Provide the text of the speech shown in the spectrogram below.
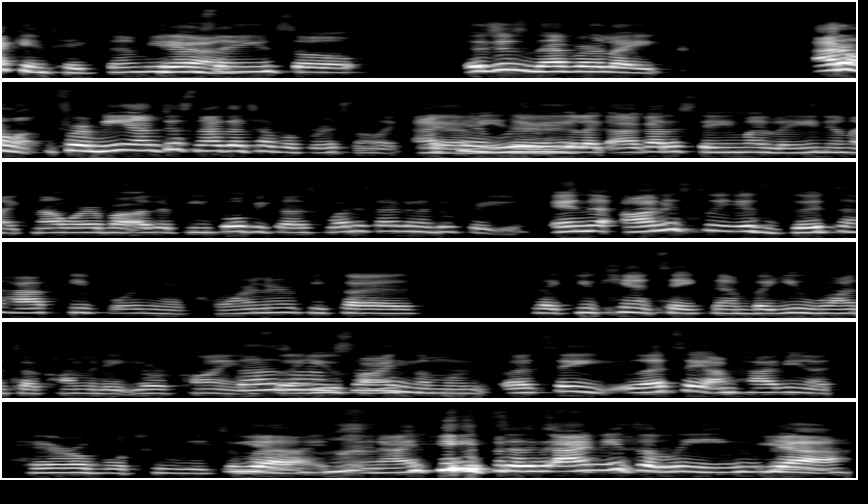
I can take them. You know what I'm saying? So it's just never like I don't. For me, I'm just not that type of person. Like I Yeah, can't really like I gotta stay in my lane and like not worry about other people because what is that gonna do for you? And the- honestly, it's good to have people in your corner because, like, you can't take them, but you want to accommodate your clients. That's so you find someone. Let's say, let's say I'm having a terrible two weeks of Yeah. my life, and I need to, I need to leave. Yeah,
